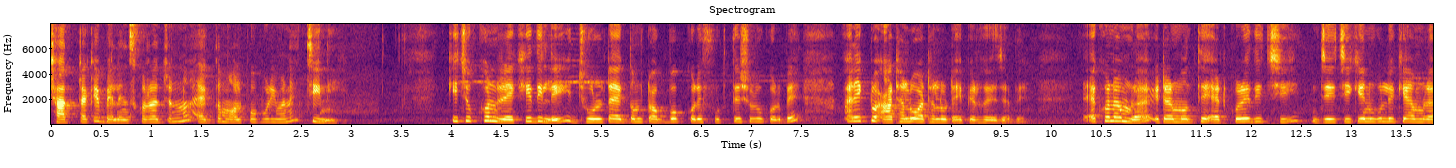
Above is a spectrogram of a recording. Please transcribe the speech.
স্বাদটাকে ব্যালেন্স করার জন্য একদম অল্প পরিমাণে চিনি। কিছুক্ষণ রেখে দিলেই ঝোলটা একদম টকবক করে ফুটতে শুরু করবে আর একটু আঠালো আঠালো টাইপের হয়ে যাবে। এখন আমরা এটার মধ্যে অ্যাড করে দিচ্ছি যে চিকেনগুলিকে আমরা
